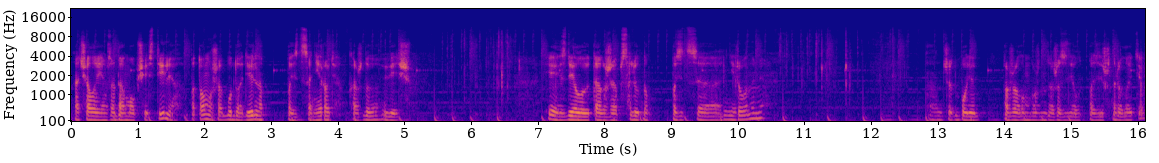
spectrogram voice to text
Сначала я им задам общие стили, а потом уже буду отдельно позиционировать каждую вещь. Я их сделаю также абсолютно позиционированными. JetBody, пожалуй, можно даже сделать Position Relative.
